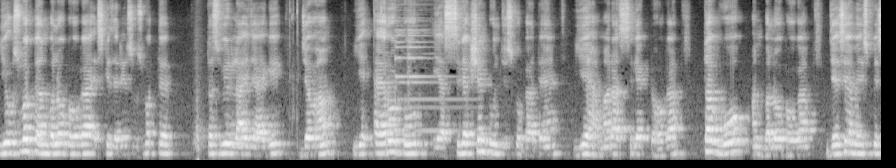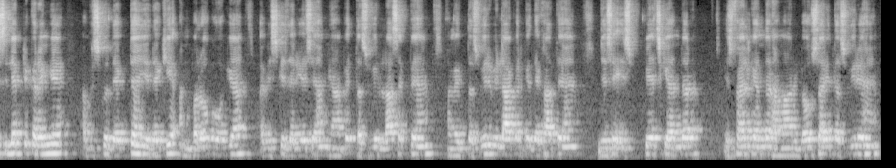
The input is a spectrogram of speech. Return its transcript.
ये उस वक्त अनब्लॉक होगा, इसके ज़रिए से उस वक्त तस्वीर लाई जाएगी, जब हम ये एरो टूल या सिलेक्शन टूल जिसको कहते हैं, ये हमारा सिलेक्ट होगा, तब वो अनब्लॉक होगा। जैसे हम इस पर सिलेक्ट करेंगे, अब इसको देखते हैं, ये देखिए अनब्लॉक हो गया। अब इसके ज़रिए से हम यहाँ पे तस्वीर ला सकते हैं। हम एक तस्वीर भी ला करके दिखाते हैं। जैसे इस पेज के अंदर, इस फ़ाइल के अंदर हमारी बहुत सारी तस्वीरें हैं।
